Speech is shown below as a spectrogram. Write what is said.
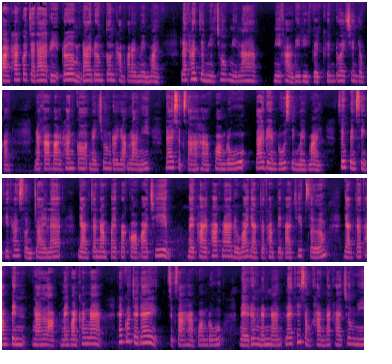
บางท่านก็จะได้ริเริ่มได้เริ่มต้นทำอะไรใหม่ ๆ และท่านจะมีโชคมีลาบ มีข่าวดีๆ เกิดขึ้นด้วยเช่นเดียวกันนะคะ บางท่านก็ในช่วงระยะเวลานี้ได้ศึกษาหาความรู้ ได้เรียนรู้สิ่งใหม่ ๆ ซึ่งเป็นสิ่งที่ท่านสนใจและอยากจะนำไปประกอบอาชีพ ในภายภาคหน้าหรือว่าอยากจะทำเป็นอาชีพเสริม อยากจะทำเป็นงานหลักในวันข้างหน้า ท่านก็จะได้ศึกษาหาความรู้ ในเรื่องนั้นๆ และที่สำคัญนะคะช่วงนี้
